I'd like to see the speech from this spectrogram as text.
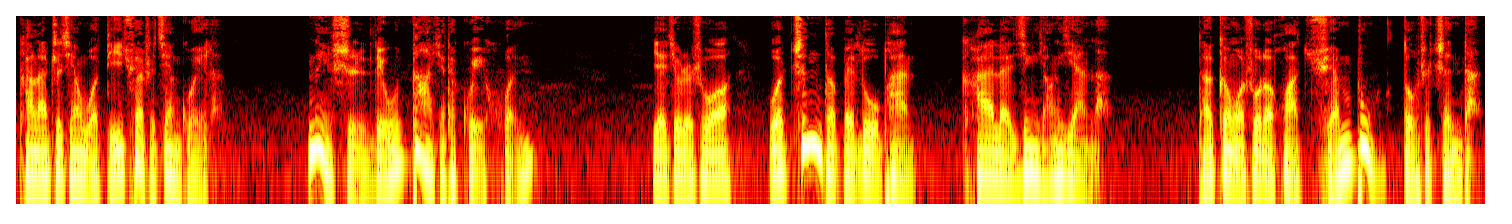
看来之前我的确是见鬼了，那是刘大爷的鬼魂，也就是说我真的被陆判开了阴阳眼了，他跟我说的话全部都是真的。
